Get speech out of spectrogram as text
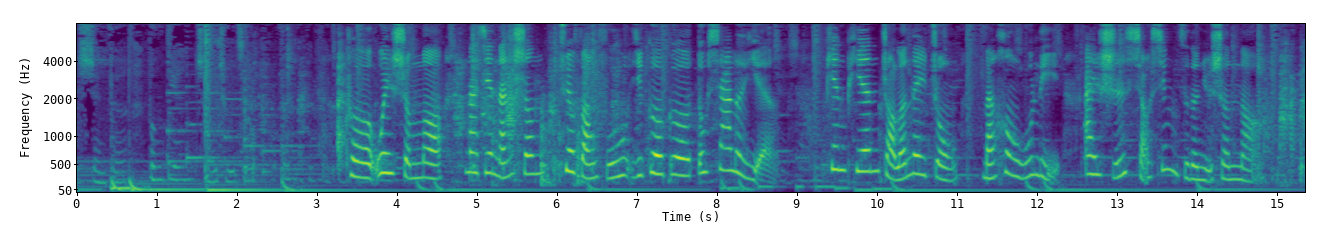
选择疯癫踌躇间。可为什么那些男生却仿佛一个个都瞎了眼，偏偏找了那种蛮横无理、爱使小性子的女生呢？《》。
